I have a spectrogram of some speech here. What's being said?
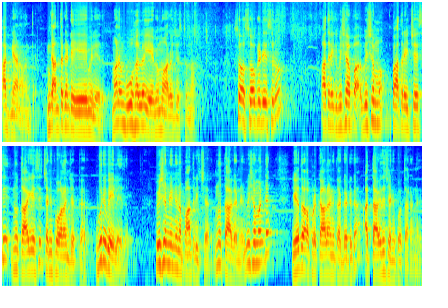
అజ్ఞానం అంతే. ఇంకా అంతకంటే ఏమీ లేదు. మనం ఊహల్లో ఏమేమో ఆలోచిస్తున్నాం. సో సోక్రటీసును అతనికి విష విషం పాత్ర ఇచ్చేసి నువ్వు తాగేసి చనిపోవాలని చెప్పారు. ఉరి వేయలేదు. విషం నిండిన పాత్ర ఇచ్చారు. నువ్వు తాగండి. విషం అంటే ఏదో అప్పుడు కాలానికి తగ్గట్టుగా అది తాగితే చనిపోతారన్నది.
